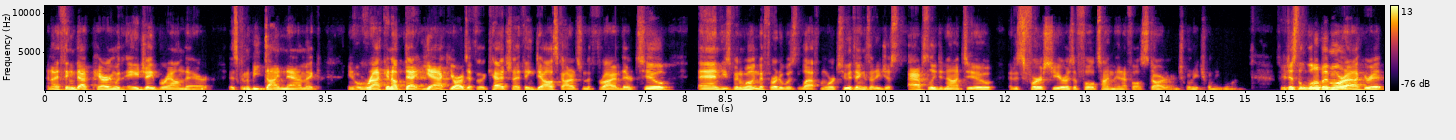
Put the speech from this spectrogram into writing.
and I think that pairing with AJ Brown there is going to be dynamic you know, racking up that YAC yards after the catch. And I think Dallas Goedert's going to thrive there too. And he's been willing to throw to his left more, two things that he just absolutely did not do at his first year as a full time NFL starter in 2021. So he's just a little bit more accurate,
